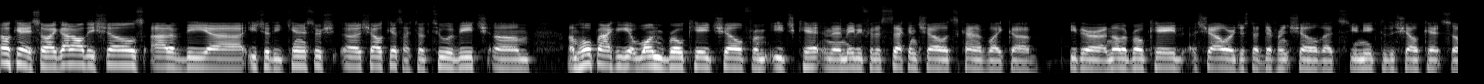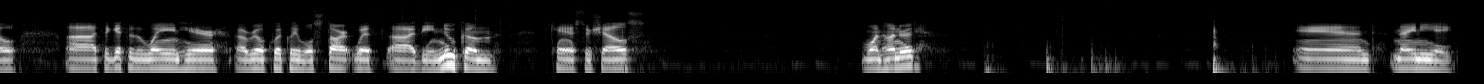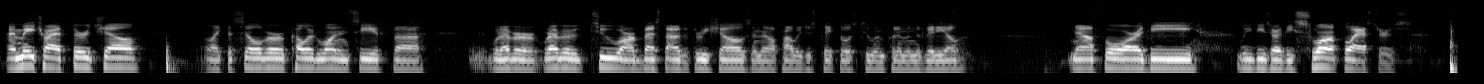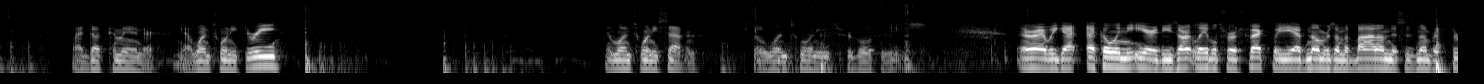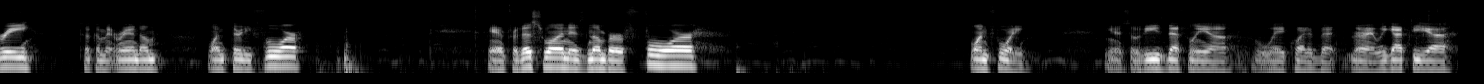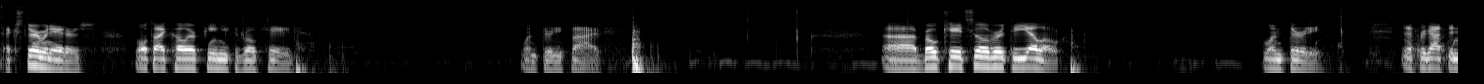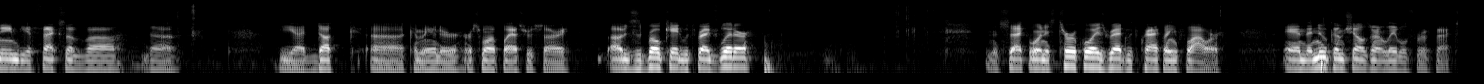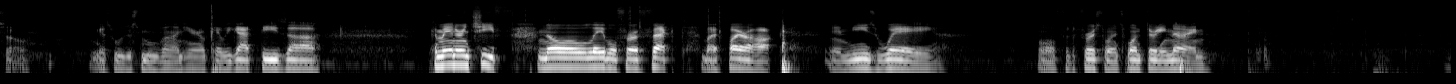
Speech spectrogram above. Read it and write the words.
Okay, so I got all these shells out of the uh, each of the canister sh uh, shell kits. I took two of each. Um, I'm hoping I could get one brocade shell from each kit, and then maybe for the second shell, it's kind of like uh, either another brocade shell or just a different shell that's unique to the shell kit. So uh, to get to the weigh-in here uh, real quickly, we'll start with uh, the Nukem canister shells. 100. And 98. I may try a third shell, like the silver colored one, and see if uh, whatever whatever two are best out of the three shells, and then I'll probably just take those two and put them in the video. Now for the, I believe these are the Swamp Blasters by Duck Commander. You got 123 and 127. So 120s for both of these. All right, we got echo in the ear. These aren't labeled for effect, but you have numbers on the bottom. This is number three. Took them at random. 134. And for this one is number four. 140. Yeah, so these definitely uh, weigh quite a bit. All right, we got the uh, Exterminators. Multicolor Peony to Brocade. 135. Uh, brocade Silver to Yellow. 130. And I forgot to name the effects of uh, the the uh, Duck uh, Commander, or Swamp Blaster, sorry. Uh, this is Brocade with red glitter. And the second one is Turquoise Red with Crackling Flower. And the Nukem shells aren't labeled for effect, so I guess we'll just move on here. Okay, we got these uh, Commander-in-Chief, no label for effect by Firehawk. And these weigh, well, for the first one, it's 139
